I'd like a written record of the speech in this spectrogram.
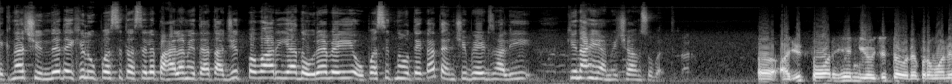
एकनाथ शिंदे देखील उपस्थित असलेले पाहायला मिळतात. अजित पवार या दौऱ्यावेळी उपस्थित नव्हते का? त्यांची भेट झाली की नाही अमित शहासोबत? अजित पवार हे नियोजित दौऱ्याप्रमाणे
